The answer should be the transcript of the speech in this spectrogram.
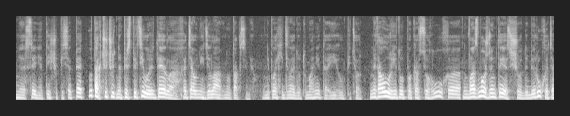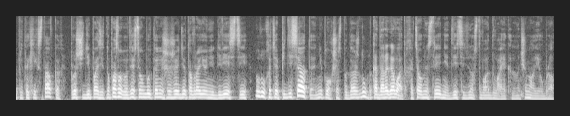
меня средняя 1055. Ну так, чуть-чуть на перспективу ритейла, хотя у них дела, ну так себе. Неплохие дела идут у Магнита и у Пятерки. Металлургии тут пока все глухо. Возможно, МТС еще доберу, хотя при таких ставках проще депозит. Но посмотрим, вот если он будет, конечно же, где-то в районе 200, ну тут хотя 50, неплохо, сейчас подожду. Пока дороговато, хотя у меня средняя 292, я когда начинал, я убрал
